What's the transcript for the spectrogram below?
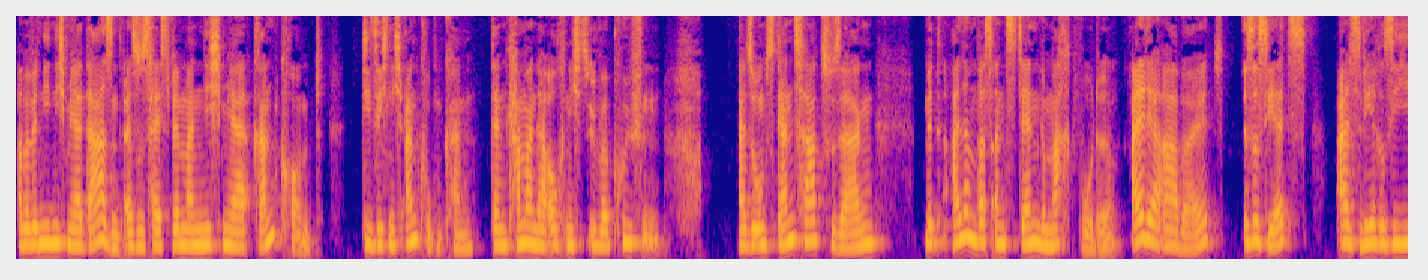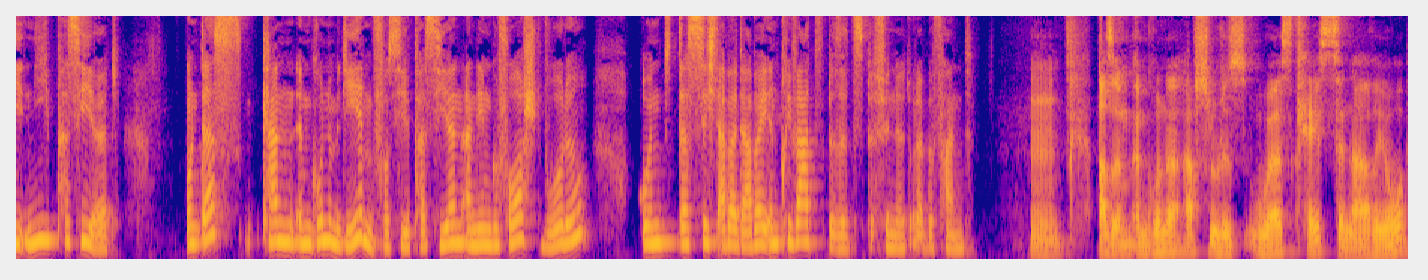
Aber wenn die nicht mehr da sind, also das heißt, wenn man nicht mehr rankommt, die sich nicht angucken kann, dann kann man da auch nichts überprüfen. Also um es ganz hart zu sagen, mit allem, was an Stan gemacht wurde, all der Arbeit, ist es jetzt, als wäre sie nie passiert. Und das kann im Grunde mit jedem Fossil passieren, an dem geforscht wurde und das sich aber dabei in Privatbesitz befindet oder befand. Hm. Also im, im Grunde absolutes Worst-Case-Szenario.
